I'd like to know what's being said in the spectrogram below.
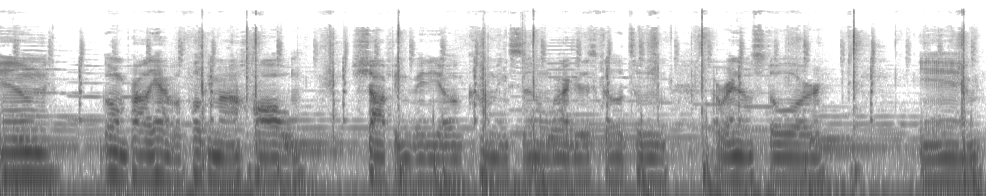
am going to probably have a Pokemon haul shopping video coming soon where I just go to a random store and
